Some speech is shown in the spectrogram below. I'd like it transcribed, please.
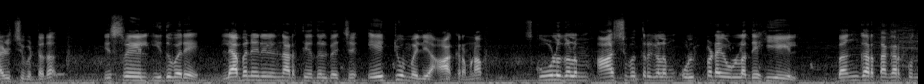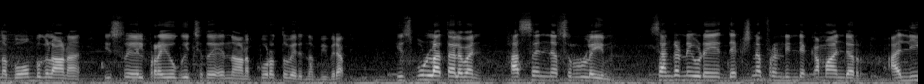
അഴിച്ചുവിട്ടത്. ഇസ്രയേൽ ഇതുവരെ ലബനനിൽ നടത്തിയതിൽ വെച്ച് ഏറ്റവും വലിയ ആക്രമണം. സ്കൂളുകളും ആശുപത്രികളും ഉൾപ്പെടെയുള്ള ദഹിയയിൽ ബങ്കർ തകർക്കുന്ന ബോംബുകളാണ് ഇസ്രയേൽ പ്രയോഗിച്ചത് എന്നാണ് പുറത്തുവരുന്ന വിവരം. ഹിസ്ബുള്ള തലവൻ ഹസൻ നസറുള്ളയും സംഘടനയുടെ ദക്ഷിണ ഫ്രണ്ടിന്റെ കമാൻഡർ അലി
